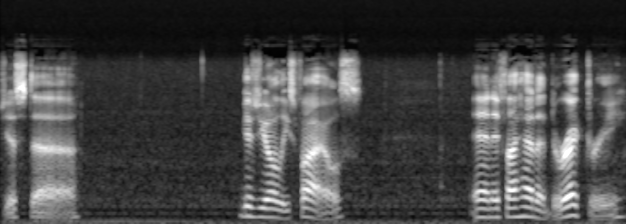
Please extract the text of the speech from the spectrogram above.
just uh, gives you all these files. And if I had a directory,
